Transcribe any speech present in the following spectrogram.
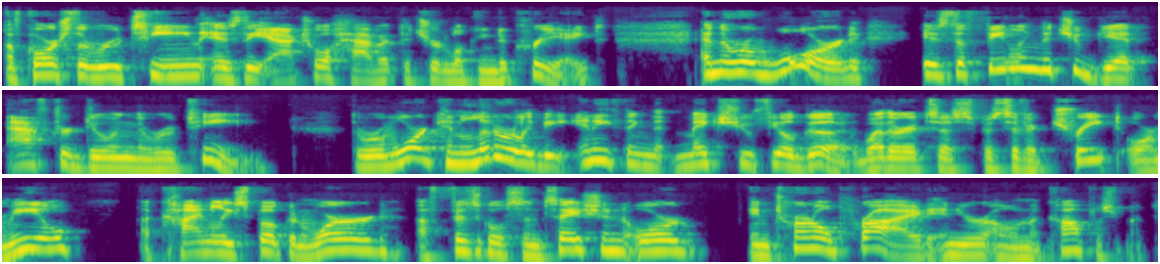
Of course, the routine is the actual habit that you're looking to create. And the reward is the feeling that you get after doing the routine. The reward can literally be anything that makes you feel good, whether it's a specific treat or meal, a kindly spoken word, a physical sensation, or internal pride in your own accomplishment.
